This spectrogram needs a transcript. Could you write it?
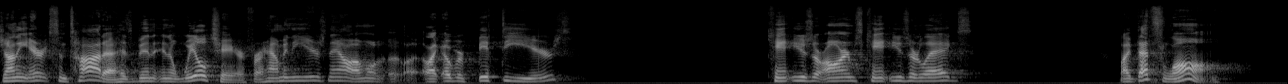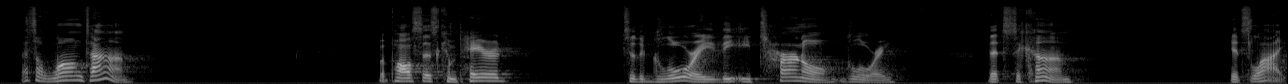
Joni Eareckson Tada has been in a wheelchair for how many years now? Almost, uh, like over 50 years. Can't use her arms, can't use her legs. Like, that's long. That's a long time. But Paul says, compared to the glory, the eternal glory that's to come, it's light.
